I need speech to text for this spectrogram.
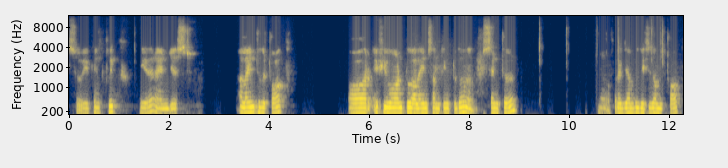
so you can click here and just align to the top or if you want to align something to the center. Uh, for example this is on the top.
